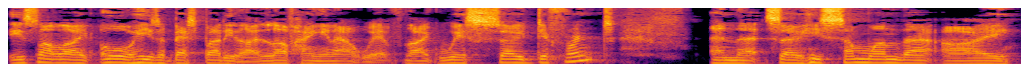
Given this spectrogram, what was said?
it's not like, oh, he's a best buddy that I love hanging out with. Like we're so different. And that, so he's someone that I,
